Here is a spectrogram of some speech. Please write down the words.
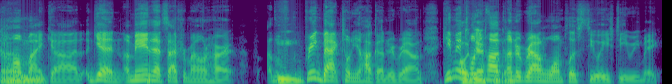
Um, oh my um, god! Again, a man that's after my own heart. Mm. Bring back Tony Hawk Underground. Give me a oh, Tony definitely. Hawk Underground One Plus Two HD remake.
